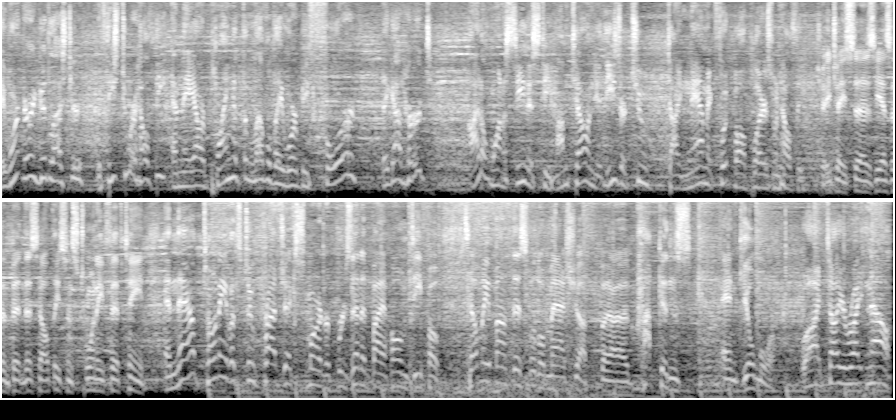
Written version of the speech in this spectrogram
They weren't very good last year. If these two are healthy and they are playing at the level they were before they got hurt, I don't want to see this team. I'm telling you, these are two dynamic football players when healthy. JJ says he hasn't been this healthy since 2015. And now, Tony, let's do Project Smarter, presented by Home Depot. Tell me about this little mashup, uh, Hopkins and Gilmore. Well, I tell you right now,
